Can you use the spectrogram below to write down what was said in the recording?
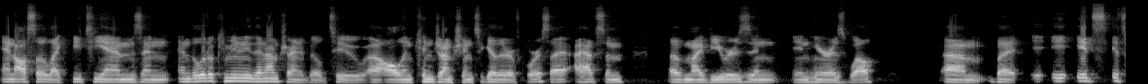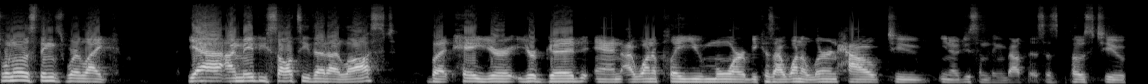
and also like BTMs and and the little community that I'm trying to build too, uh, all in conjunction together. Of course, I, I, have some of my viewers in in here as well. Um, but it, it, it's it's one of those things where like, yeah, I may be salty that I lost, but hey you're you're good and i want to play you more because i want to learn how to you know do something about this as opposed to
